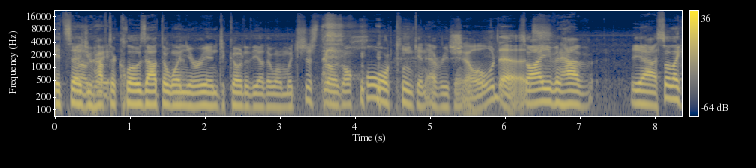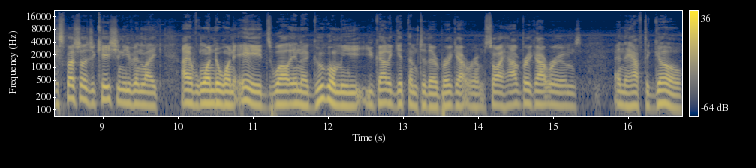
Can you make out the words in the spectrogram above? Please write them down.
it says Oh, you have to close out the one you're in to go to the other one, which just throws a whole kink in everything. Does. So I even have, yeah. So like special education, even like I have one to one aides. Well, in a Google Meet, you got to get them to their breakout room. So I have breakout rooms, and they have to go.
